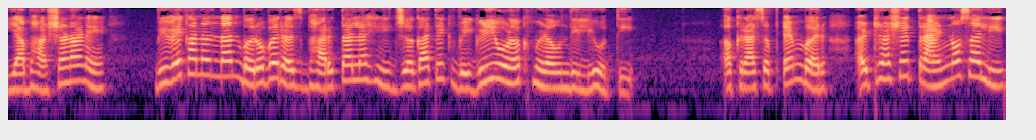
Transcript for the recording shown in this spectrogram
या भाषणाने विवेकानंदांबरोबरच भारतालाही जगात एक वेगळी ओळख मिळवून दिली होती. अकरा सप्टेंबर अठराशे त्र्याण्णव साली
